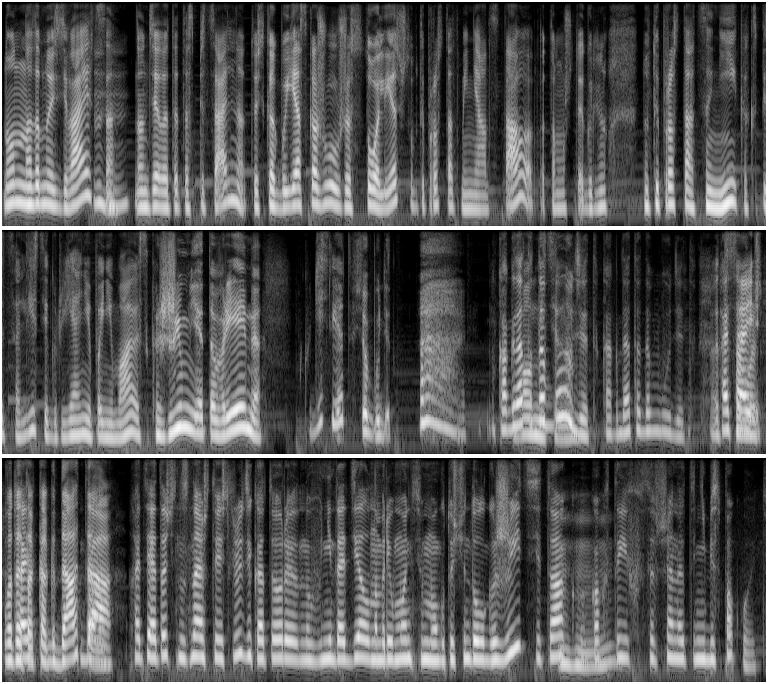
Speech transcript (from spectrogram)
Но он надо мной издевается, Мгм. он делает это специально. То есть как бы я скажу уже сто лет, чтобы ты просто от меня отстала, потому что я говорю, ну, ну ты просто оцени как специалист. Я говорю, я не понимаю, скажи мне это время. 10 лет все будет. Когда-то да будет, когда-то да будет. Это Хотя самое- вот хо- это когда-то. Да, хотя я точно знаю, что есть люди, которые ну, в недоделанном ремонте могут очень долго жить, и так Мгм. как-то их совершенно это не беспокоит.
